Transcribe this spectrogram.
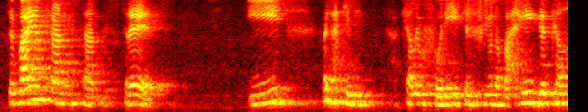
Você vai entrar no estado de estresse e vai dar aquele, aquela euforia, aquele frio na barriga, aquela,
